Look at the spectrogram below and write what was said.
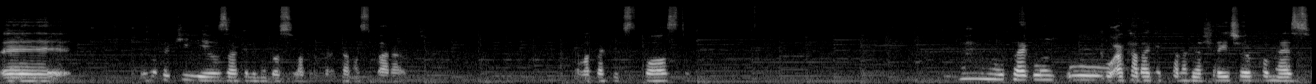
É, eu vou ter que usar aquele negócio lá para ficar mais barato. Ela tá aqui disposta. Hum, Eu pego o, a caraca que tá na minha frente, eu começo.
